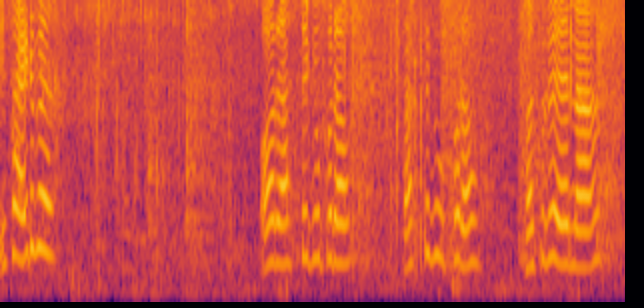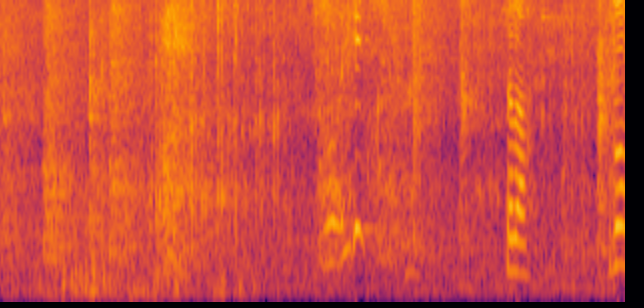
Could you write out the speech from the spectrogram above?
ये साइड में और रास्ते के ऊपर आओ। रास्ते के ऊपर आओ। फंस गए ना। चला। गो।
